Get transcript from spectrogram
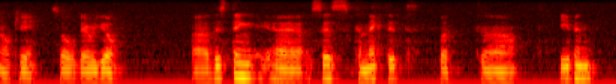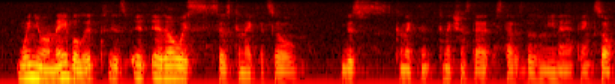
Okay so there we go. Uh, this thing uh, says connected but uh, even when you enable it, it, it always says connected. So this connect connection stat status doesn't mean anything. So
